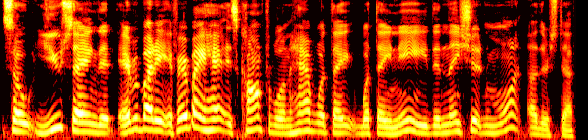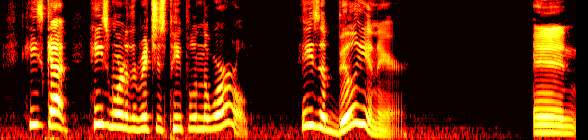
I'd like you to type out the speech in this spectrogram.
so you saying that everybody, if everybody ha- is comfortable and have what they what they need, then they shouldn't want other stuff. He's got he's one of the richest people in the world. He's a billionaire, and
